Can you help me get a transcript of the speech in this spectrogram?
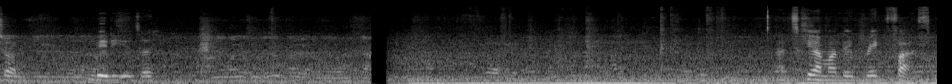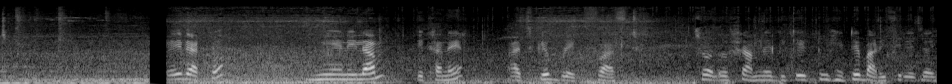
চল, বেরিয়ে যায় আজকে আমাদের ব্রেকফাস্ট এই দেখো, নিয়ে নিলাম এখানে আজকে ব্রেকফাস্ট চলো, সামনের দিকে একটু হেঁটে বাড়ি ফিরে যাই।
